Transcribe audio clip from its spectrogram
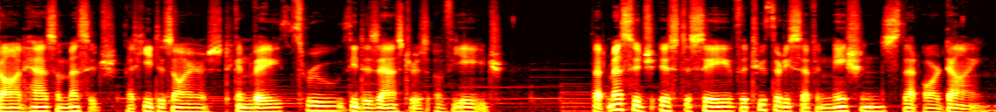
God has a message that He desires to convey through the disasters of the age. That message is to save the 237 nations that are dying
